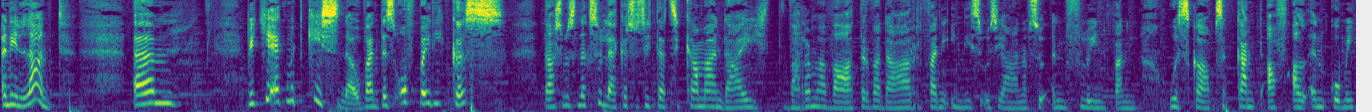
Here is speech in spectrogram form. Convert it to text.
In die land. Ehm um, weet jy ek moet kies nou want dis of by die kus daar's mos niks so lekker soos die Tsikama en daai warme water wat daar van die Indiese Oseaan of so invloei van die Oos-Kaap se kant af al inkom nie.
